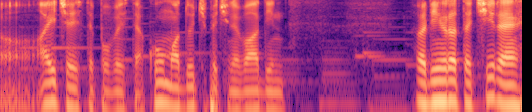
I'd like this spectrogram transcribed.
uh, aici este povestea. Cum aduci pe cineva din, uh, din rătăcire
